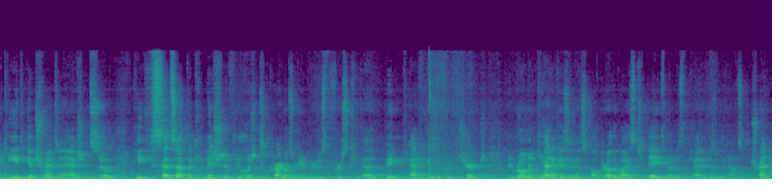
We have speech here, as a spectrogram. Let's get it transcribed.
We need to get Trent in action. So he sets up the commission of theologians and cardinals. We're going to produce the first uh, big catechism for the church. The Roman Catechism is called, or otherwise today it's known as the Catechism of the Council of Trent.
